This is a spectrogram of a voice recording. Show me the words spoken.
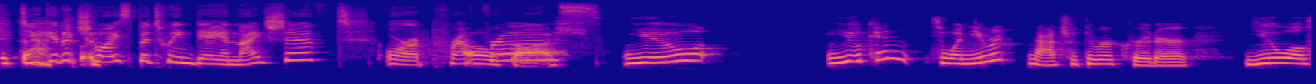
Exactly. Do you get a choice between day and night shift or a preference? Oh gosh. You you can so when you match with a recruiter, you will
